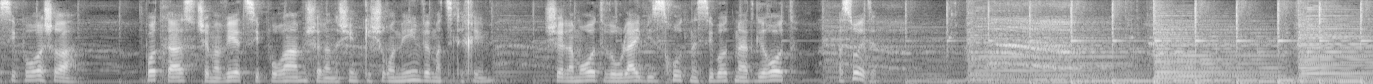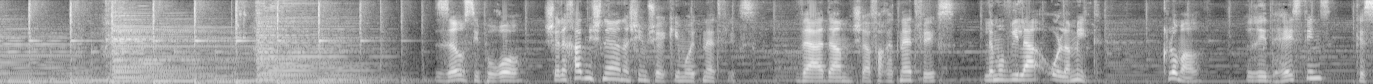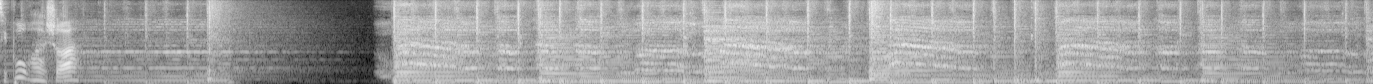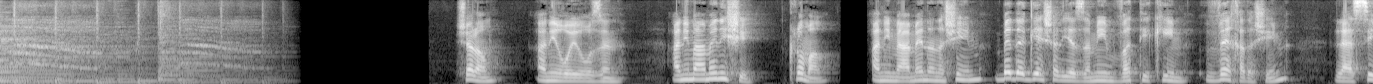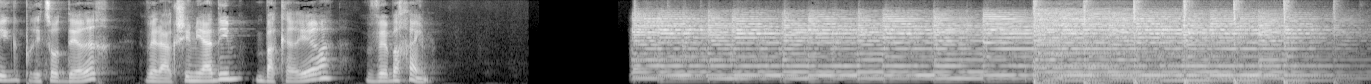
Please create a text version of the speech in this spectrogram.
כסיפור השראה, פודקאסט שמביא את סיפורם של אנשים כישרוניים ומצליחים, שלמרות ואולי בזכות נסיבות מאתגרות, עשו את זה. זהו סיפורו של אחד משני האנשים שהקימו את נטפליקס, והאדם שהפך את נטפליקס למובילה עולמית. כלומר, ריד הייסטינגס כסיפור ההשראה. שלום, אני רועי רוזן. אני מאמן אישי, כלומר, אני מאמן אנשים בדגש על יזמים ותיקים וחדשים להשיג פריצות דרך ולהגשים יעדים בקריירה ובחיים.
